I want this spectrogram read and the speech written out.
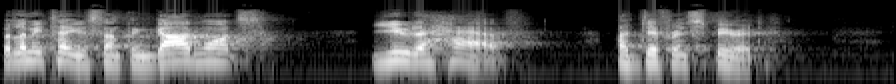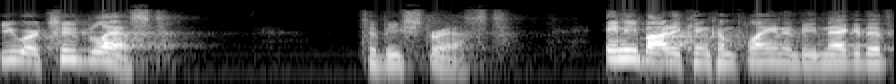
But let me tell you something God wants you to have a different spirit. You are too blessed to be stressed. Anybody can complain and be negative.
